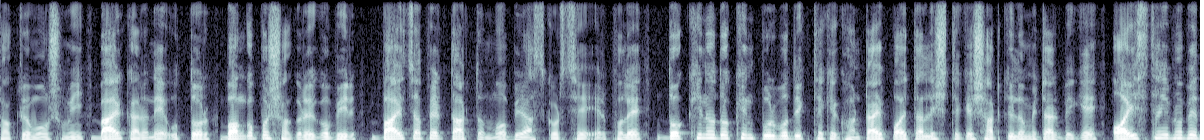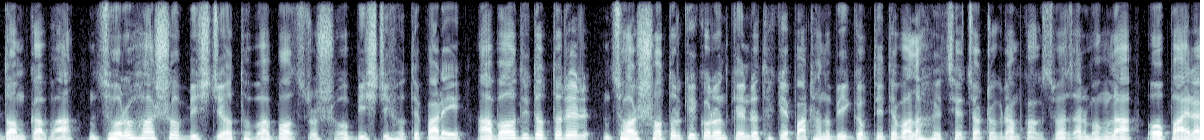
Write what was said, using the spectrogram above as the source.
সক্রিয় মৌসুমি বায়ুর কারণে উত্তর বঙ্গোপসাগরে গভীর বায়ুচাপের তারতম্য বিরাজ করছে। এর ফলে দক্ষিণ ও দক্ষিণ পূর্ব দিক থেকে ঘন্টায় পঁয়তাল্লিশ থেকে ষাট কিলোমিটার বেগে অস্থায়ীভাবে দমকা বা ঝোড়ো সহ বৃষ্টি অথবা বজ্র সহ বৃষ্টি হতে পারে। আবহাওয়া অধিদপ্তরের ঝড় সতর্কীকরণ কেন্দ্র থেকে পাঠানো বিজ্ঞপ্তিতে বলা হয়েছে, চট্টগ্রাম, কক্সবাজার, মোংলা ও পায়রা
